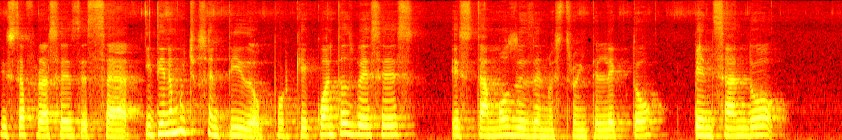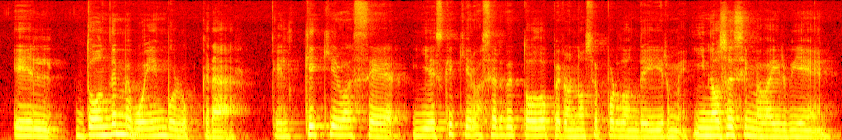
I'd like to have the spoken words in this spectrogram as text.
esta frase es de Sad. Y tiene mucho sentido porque cuántas veces estamos desde nuestro intelecto pensando el dónde me voy a involucrar, el qué quiero hacer y es que quiero hacer de todo pero no sé por dónde irme. Y no sé si me va a ir bien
